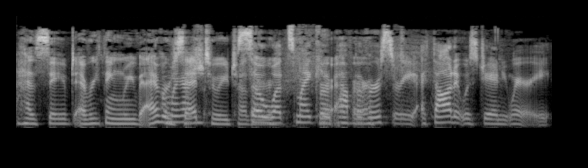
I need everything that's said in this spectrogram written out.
has saved everything we've ever Oh said to each other. So what's my K-pop anniversary? I thought it was January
